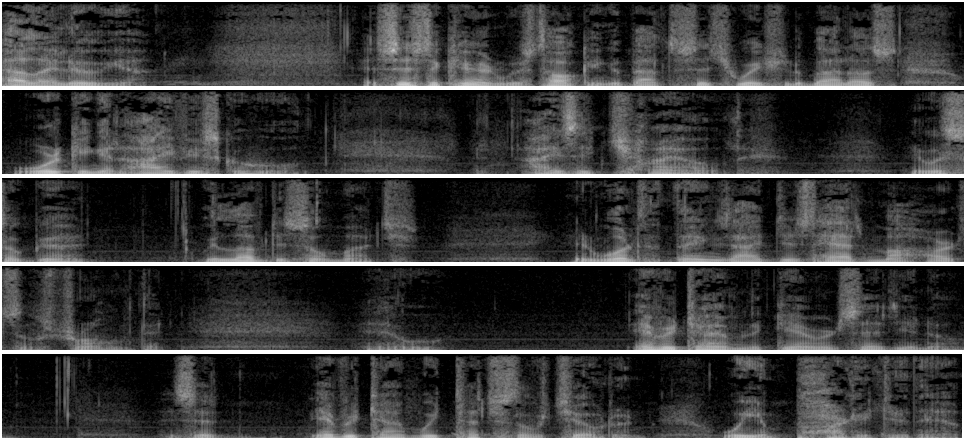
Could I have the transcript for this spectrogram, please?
Hallelujah. And Sister Karen was talking about the situation about us working at Ivy School. Isaac Child. It was so good. We loved it so much. And one of the things I just had in my heart so strong that you know, every time the Karen said, you know, he said, Every time we touch those children, we impart it to them.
